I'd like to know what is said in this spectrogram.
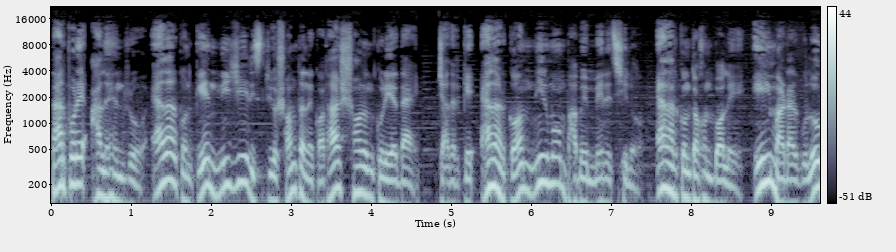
তারপরে আলেহেন্দ্র অ্যালার্কনকে নিজের স্ত্রী ও সন্তানের কথা স্মরণ করিয়ে দেয়, যাদেরকে অ্যালার্কন নির্মম ভাবে মেরেছিল। অ্যালার্কন তখন বলে, এই মার্ডারগুলো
